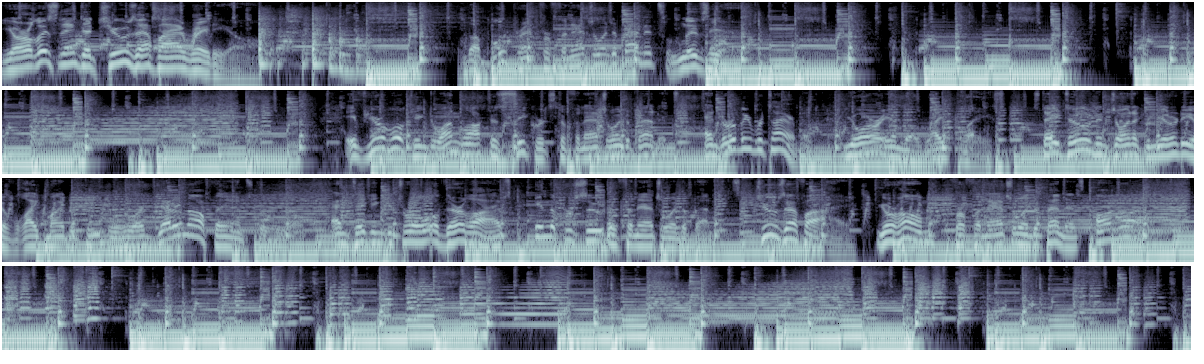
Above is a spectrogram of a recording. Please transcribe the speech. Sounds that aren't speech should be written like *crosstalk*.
You're listening to Choose FI Radio. The blueprint for financial independence lives here. If you're looking to unlock the secrets to financial independence and early retirement, you're in the right place. Stay tuned and join a community of like minded people who are getting off the hamster wheel and taking control of their lives in the pursuit of financial independence. Choose FI your home for financial independence online.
